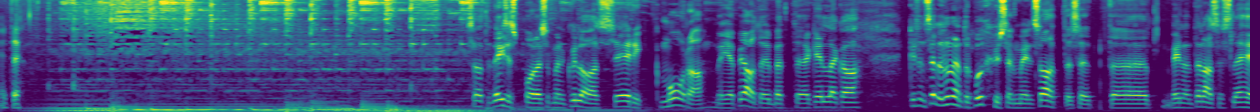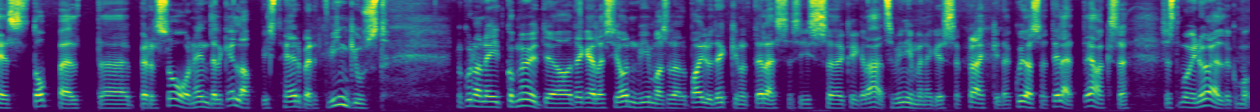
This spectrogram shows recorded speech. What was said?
aitäh! Saate teises pooles on meil külas Erik Moora, meie peatoimetaja, kellega kes on sellel õnnetul põhjusel meil saates, et äh, meil on tänases lehes topelt äh, Endel Kellapist, Herbert Vingjust. Äh,, no kuna neid komöödiategelasi on viimasel ajal palju tekkinud telesse, siis äh, kõige lähedasem inimene, kes saab rääkida, kuidas seda telet tehakse, sest ma võin öelda, kui ma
